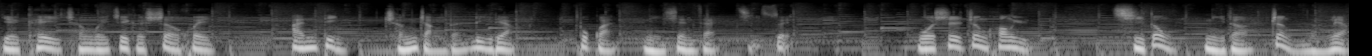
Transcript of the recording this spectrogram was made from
也可以成为这个社会安定成长的力量，不管你现在几岁。我是郑匡宇，启动你的正能量。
